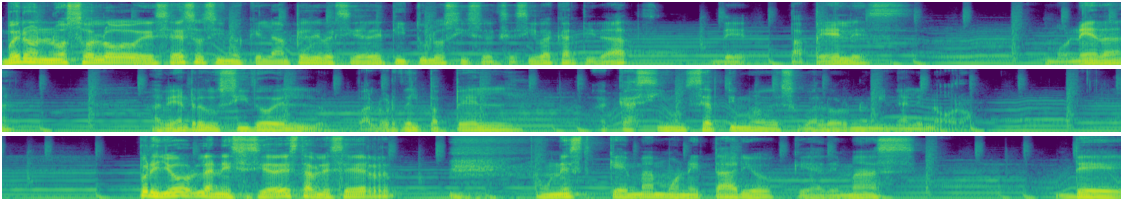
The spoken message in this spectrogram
Bueno, no solo es eso, sino que la amplia diversidad de títulos y su excesiva cantidad de papeles, moneda, habían reducido el valor del papel a casi un séptimo de su valor nominal en oro. Por ello, la necesidad de establecer un esquema monetario que además de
